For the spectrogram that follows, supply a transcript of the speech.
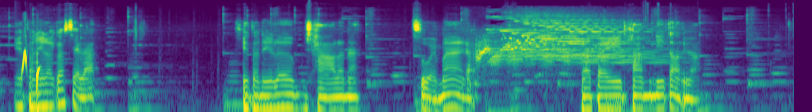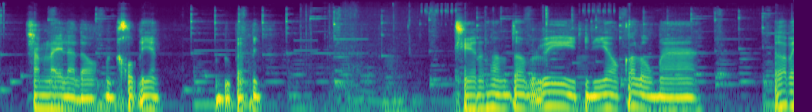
โอเคตอนนี้เราก็เสร็จแล้วโอเคตอนนี้เริ่มเช้าแล้วนะ สวยมากอะเราไปทำอันนี้ต่อดีกว่าทำอะไรล่ะเรา มันครบหรือยัง ดูแป๊บนึงโอเคเราทำสตรอเบอรี่ทีนี้เราก็ลงมา แล้วก็ไป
